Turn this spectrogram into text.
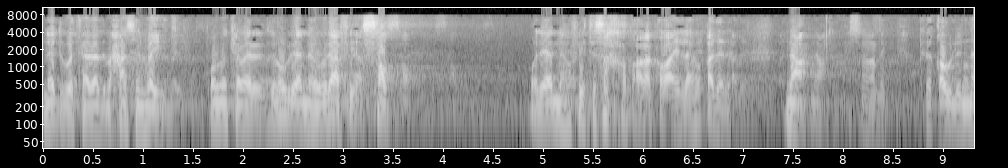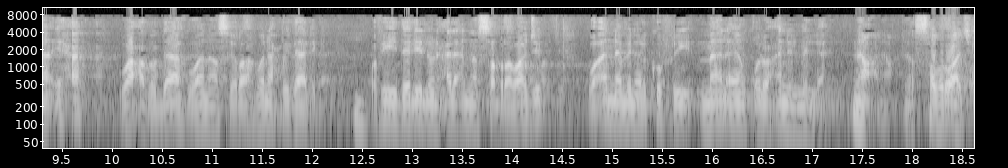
ندب وتعداد محاسن الميت. ومن كبائر الذنوب لأنه ينافي الصبر. ولأنه فيه تسخط على قضاء الله وقدره. نعم. كقول النائحة وعضداه وناصراه ونحو ذلك. وفيه دليل على أن الصبر واجب وأن من الكفر ما لا ينقل عن الملة. نعم الصبر واجب.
